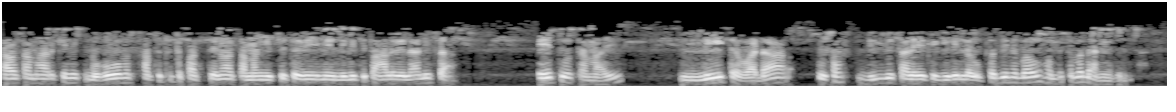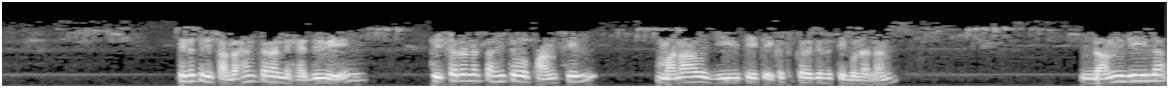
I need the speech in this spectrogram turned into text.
තව සමහර කෙනෙක් බොහෝම සතුටටපත් වෙනවා තමන්ගේ චුත වීමේ නිමිති පහළ වෙලා නිසා. හේතුව තමයි මීට වඩා උසස් දිව්‍ය තලයක ගිහිල්ලා උපදින බව හොඳටම දන්න නිසා. එතනදී සඳහන් කරන්න හැදුවේ තිසරණ සහිතව පන්සිල් මනාව ජීවිතයට එකතු කරගෙන තිබුණා නම් දන් දීලා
